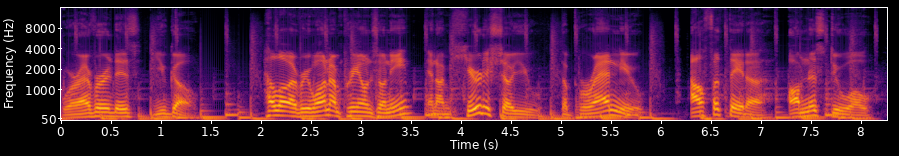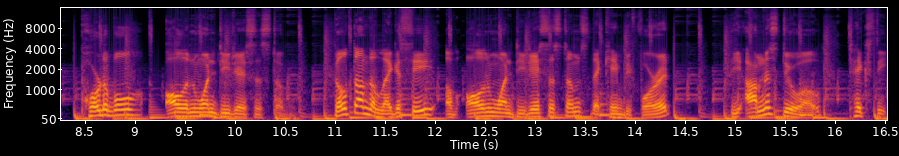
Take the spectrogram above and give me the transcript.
wherever it is you go. Hello everyone, I'm Priyon Joni, and I'm here to show you the brand new Alpha Theta Omnis Duo portable all-in-one DJ system. Built on the legacy of all-in-one DJ systems that came before it, the Omnis Duo takes the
